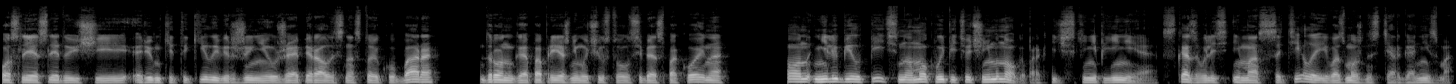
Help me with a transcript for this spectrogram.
После следующей рюмки текилы Виржиния уже опиралась на стойку бара. Дронга по-прежнему чувствовал себя спокойно, он не любил пить, но мог выпить очень много, практически не пьянее. Сказывались и масса тела, и возможности организма.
